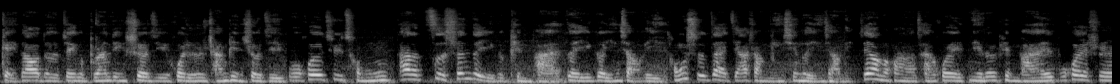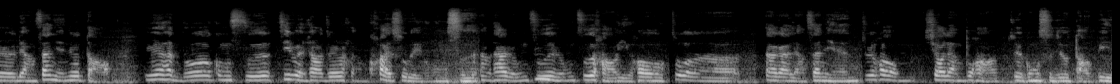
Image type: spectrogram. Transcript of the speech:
给到的这个 branding 设计或者是产品设计，我会去从它的自身的一个品牌的一个影响力，同时再加上明星的影响力。这样的话呢，才会你的品牌不会是两三年就倒。因为很多公司基本上都是很快速的一个公司，那么它融资融资好以后，做了大概两三年之后销量不好，这公司就倒闭，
